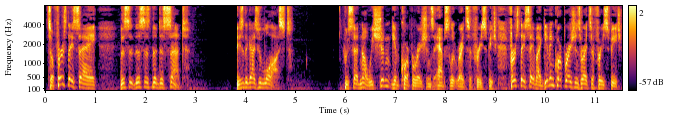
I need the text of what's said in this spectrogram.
So first they say, this is, this is the dissent. These are the guys who lost, who said, no, we shouldn't give corporations absolute rights of free speech. First they say, by giving corporations rights of free speech,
